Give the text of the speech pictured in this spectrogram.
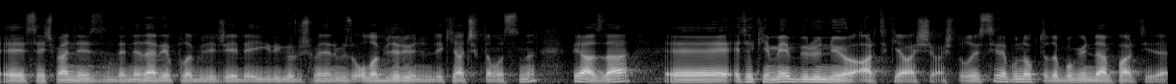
e, seçmen nezdinde neler yapılabileceğiyle ilgili görüşmelerimiz olabilir yönündeki açıklamasını biraz daha e, ete kemiğe bürünüyor artık yavaş yavaş. Dolayısıyla bu noktada bugünden partiyle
